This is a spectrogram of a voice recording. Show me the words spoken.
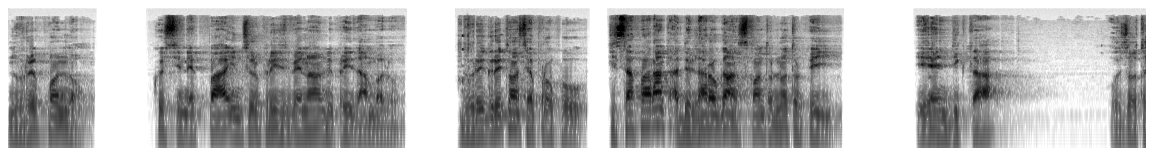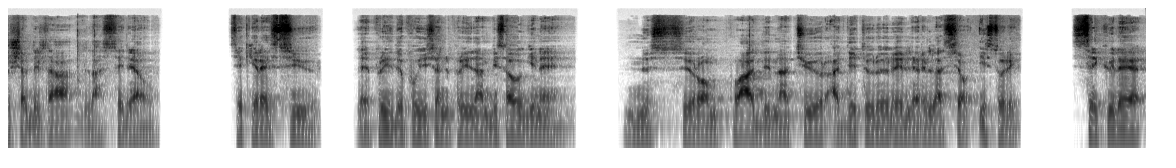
nous répondons que ce n'est pas une surprise venant du président Balo. Nous regrettons ces propos qui s'apparentent à de l'arrogance contre notre pays et un dictat aux autres chefs d'État de la CDAO. Ce qui reste sûr, les prises de position du président Bissau-Guinée ne seront pas de nature à détériorer les relations historiques, séculaires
